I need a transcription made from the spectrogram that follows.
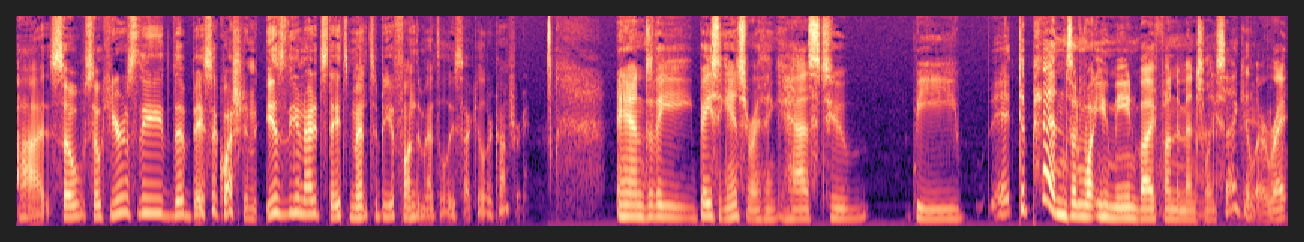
Uh, so, so here's the the basic question: Is the United States meant to be a fundamentally secular country? And the basic answer, I think, has to be it depends on what you mean by fundamentally secular, right?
